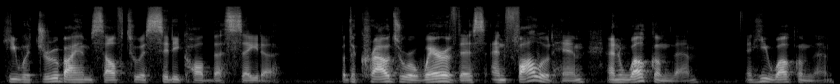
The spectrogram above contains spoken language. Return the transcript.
he withdrew by himself to a city called Bethsaida. But the crowds were aware of this and followed him and welcomed them, and he welcomed them.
